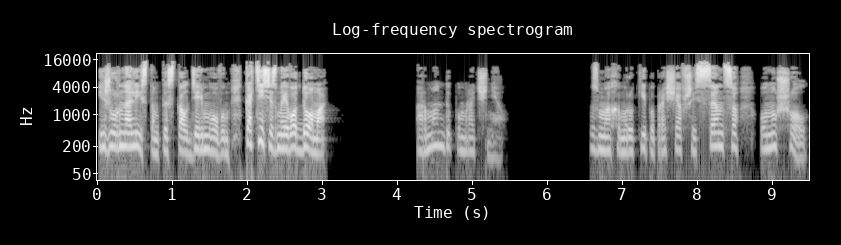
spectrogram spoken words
и журналистом ты стал дерьмовым. Катись из моего дома!» Армандо помрачнел. Взмахом руки, попрощавшись с Сенцо, он ушел.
